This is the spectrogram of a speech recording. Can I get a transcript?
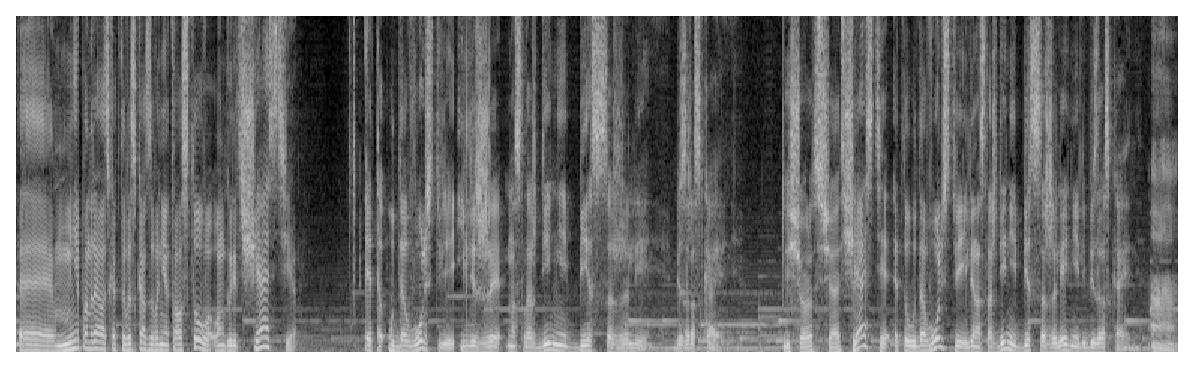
э, мне понравилось как-то высказывание Толстого. Он говорит, счастье – это удовольствие или же наслаждение без сожаления, без раскаяния. Еще раз счастье. Счастье – это удовольствие или наслаждение без сожаления или без раскаяния. Ага,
